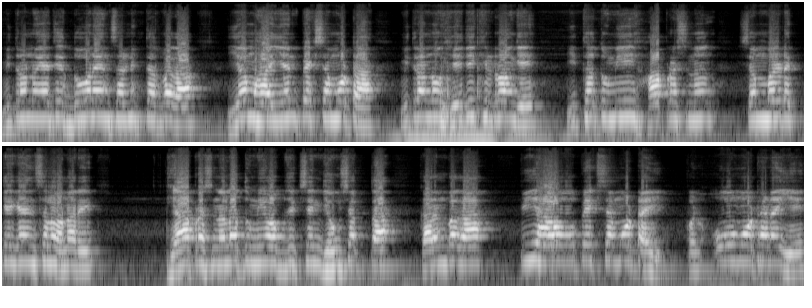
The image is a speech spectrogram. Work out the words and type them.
मित्रांनो याचे दोन अँसर निघतात बघा. यम हा एनपेक्षा मोठा. मित्रांनो हे देखील रॉंग आहे. इथं तुम्ही हा प्रश्न शंभर टक्के कॅन्सल होणार आहे. ह्या प्रश्नाला तुम्ही ऑब्जेक्शन घेऊ शकता. कारण बघा पी हा ओ पेक्षा मोठा आहे पण ओ मोठा नाहीये.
